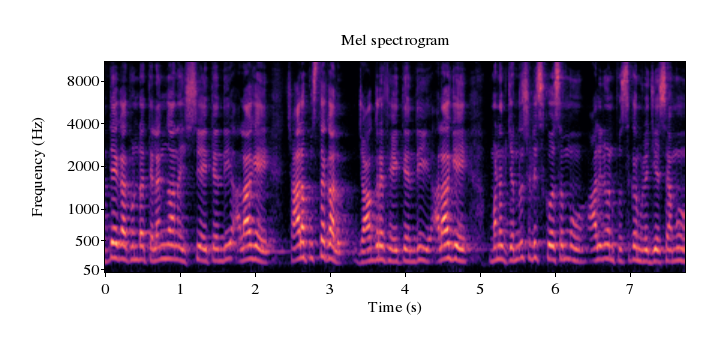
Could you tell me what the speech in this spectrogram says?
అంతేకాకుండా తెలంగాణ హిస్టరీ అయితేంది అలాగే చాలా పుస్తకాలు జాగ్రఫీ అయితేంది అలాగే మనం జనరల్ స్టడీస్ కోసము ఆల్ ఇన్ వన్ పుస్తకం రిలీజ్ చేశాము.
